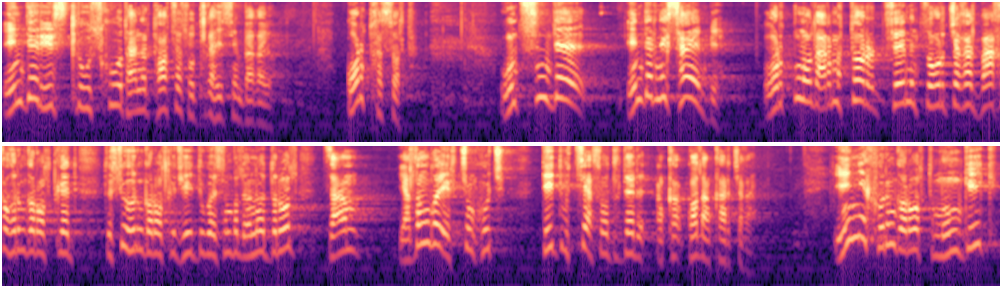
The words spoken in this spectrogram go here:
Энэ дээр эрсдэл үүсэх үү та нар тооцоо судалгаа хийсэн байгаа юу? Гурав дахь асуулт. Үндсэндээ энэ дээр нэг сайн юм би. Урд нь бол арматур, цемент зурж байгаа л баахан хөрөнгө оруулалт гээд төсвийн хөрөнгө оруулалт гэж хийдэг байсан бол өнөөдөр бол зам ялангуяа эрчим хүч дэд бүтцийн асуудал дээр гол анхаарж байгаа. Энэ хөрөнгө оруулалт мөнгийг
